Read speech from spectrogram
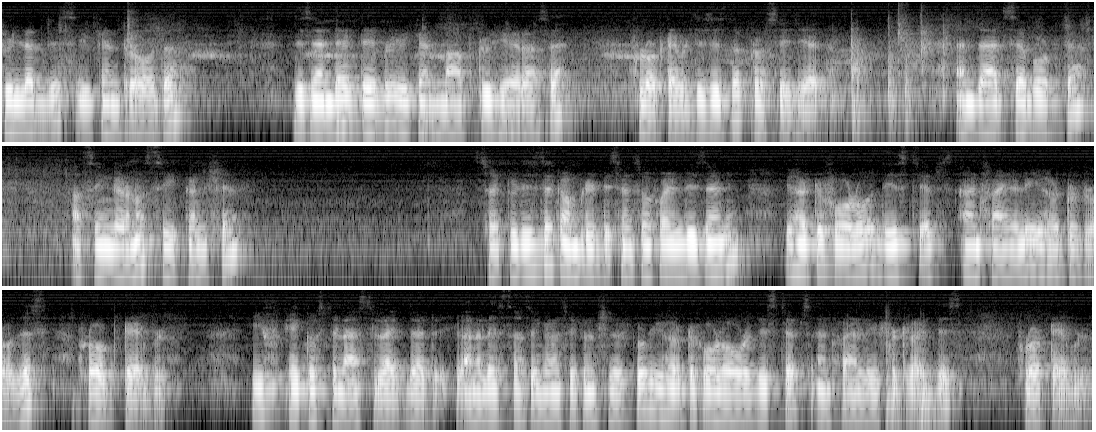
fill up this you can draw the this entire table you can map to here as a flow table. This is the procedure. And that's about the asynchronous sequential circuit. This is the complete design. So while designing you have to follow these steps. And finally you have to draw this flow table if a question asks like that analyze the asynchronous sequential circuit you have to follow all these steps and finally you should write this flow table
